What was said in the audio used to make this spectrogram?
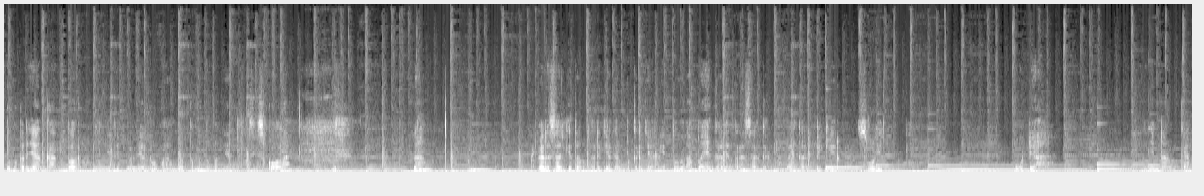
atau pekerjaan kantor itu pekerjaan rumah buat teman-teman yang masih sekolah. Nah pada saat kita mengerjakan pekerjaan itu apa yang kalian rasakan? Apa yang kalian pikirkan? Sulit? Mudah? Menyenangkan?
